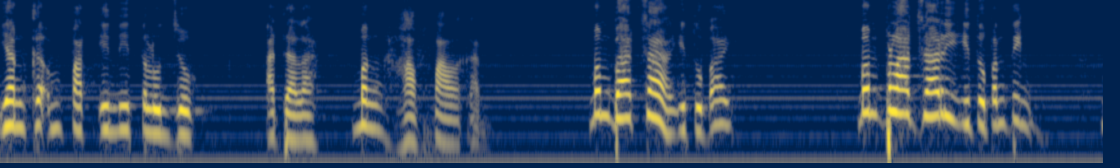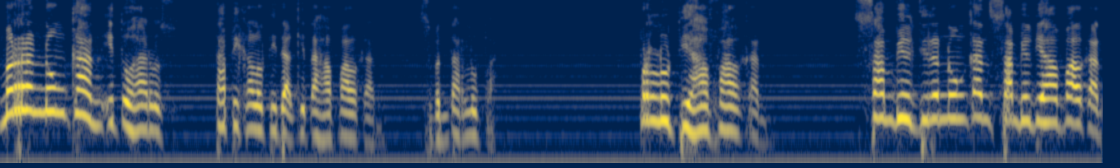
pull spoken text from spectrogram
Yang keempat ini telunjuk adalah menghafalkan. Membaca itu baik. Mempelajari itu penting. Merenungkan itu harus. Tapi kalau tidak kita hafalkan, sebentar lupa. Perlu dihafalkan. Sambil direnungkan, sambil dihafalkan.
